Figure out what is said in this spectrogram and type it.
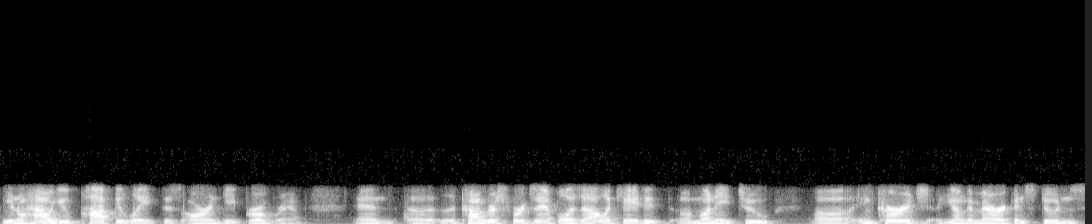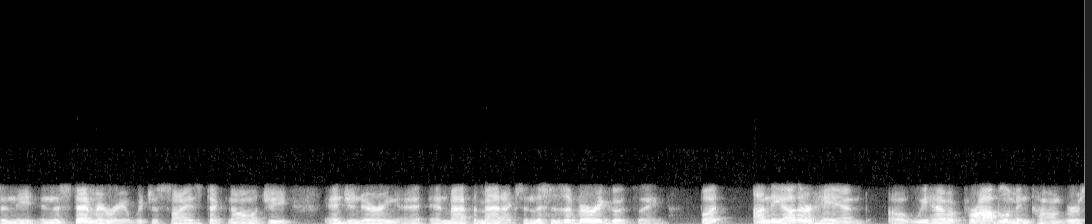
you know how you populate this R&D program. And uh, the Congress, for example, has allocated uh, money to uh, encourage young American students in the in the STEM area, which is science, technology, engineering, and, and mathematics. And this is a very good thing. But on the other hand, uh, we have a problem in Congress.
